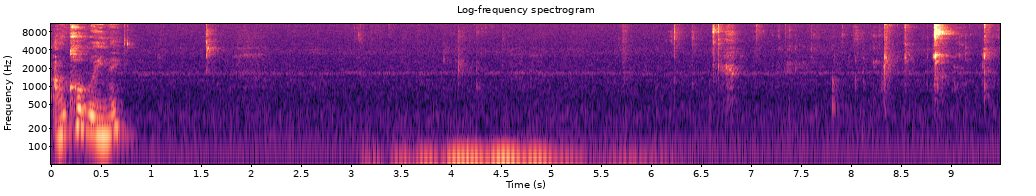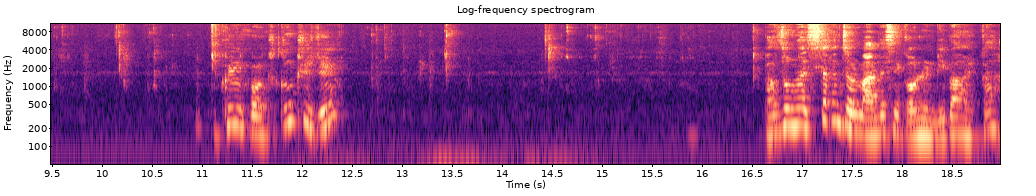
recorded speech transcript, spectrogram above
안 커 보이네? 그러니까 왜 이렇게 끊기지? 방송 시작한 지 얼마 안 됐으니까 얼른 리방할까?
